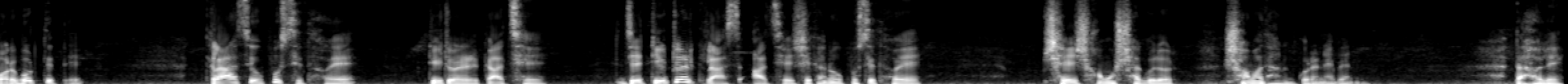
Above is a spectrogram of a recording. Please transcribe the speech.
পরবর্তীতে ক্লাসে উপস্থিত হয়ে টিউটরের কাছে যে টিউটোরিয়াল ক্লাস আছে সেখানে উপস্থিত হয়ে সেই সমস্যাগুলোর সমাধান করে নেবেন। তাহলে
